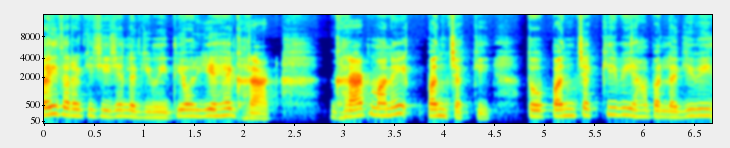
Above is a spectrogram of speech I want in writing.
कई तरह की चीज़ें लगी हुई थी और ये है घराट। घराट माने पंचक्की। तो पंचक्की भी यहाँ पर लगी हुई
